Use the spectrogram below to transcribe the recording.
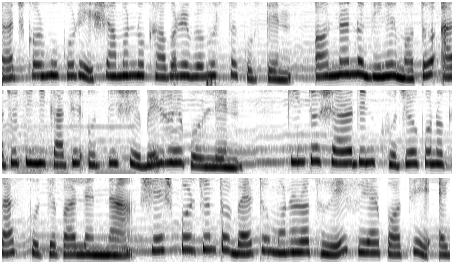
কাজকর্ম করে সামান্য খাবারের ব্যবস্থা করতেন। অন্যান্য দিনের মতো আজও তিনি কাজের উদ্দেশ্যে বের হয়ে পড়লেন। কিন্তু সারাদিন খুঁজেও কোনো কাজ করতে পারলেন না। শেষ পর্যন্ত ব্যর্থ মনোরথ হয়ে ফেরার পথে এক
